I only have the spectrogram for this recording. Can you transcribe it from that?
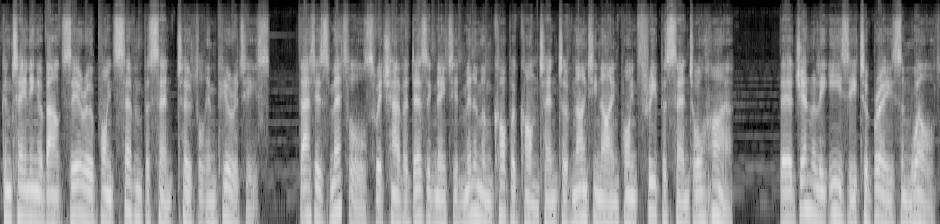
containing about 0.7% total impurities. That is metals which have a designated minimum copper content of 99.3% or higher. They are generally easy to braze and weld.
